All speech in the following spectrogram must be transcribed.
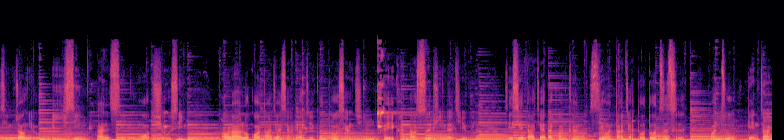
形状有梨形、蛋形或球形。好啦，如果大家想了解更多详情，可以看到视频的结尾。谢谢大家的观看，希望大家多多支持、关注、点赞、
